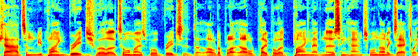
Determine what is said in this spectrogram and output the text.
cards and you're playing bridge. Well, it's almost well bridge. The older play, old people are playing that in nursing homes. Well, not exactly,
